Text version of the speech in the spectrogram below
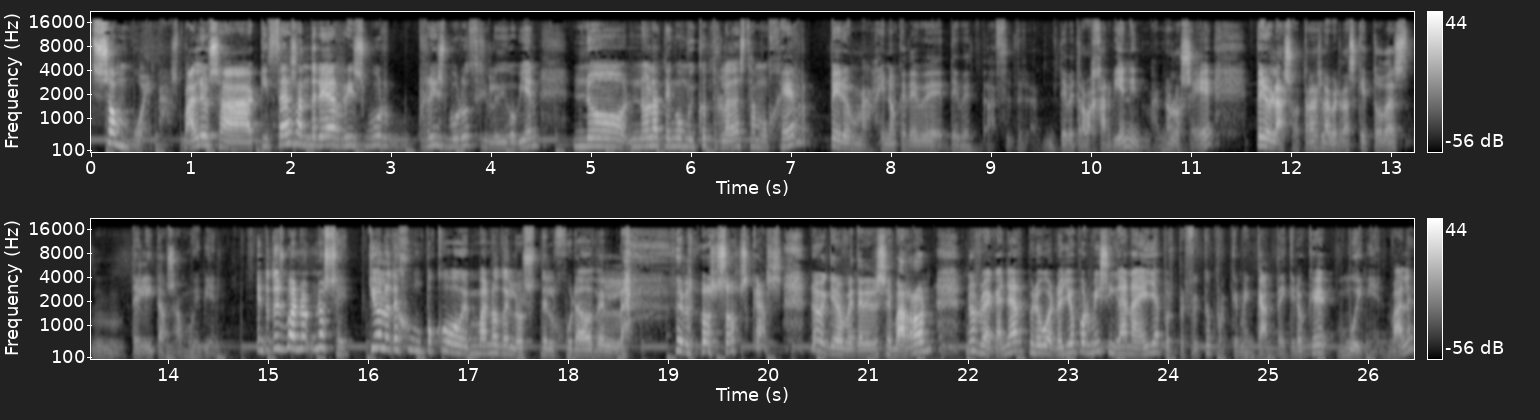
son buenas, ¿vale? O sea, quizás Andrea Risborough, si lo digo bien, no, no la tengo muy controlada esta mujer, pero imagino que debe, debe, debe trabajar bien, y no lo sé, ¿eh? pero las otras, la verdad es que todas mm, telita, o sea, muy bien. Entonces, bueno, no sé, yo lo dejo un poco en mano de los, del jurado de los Oscars, no me quiero meter en ese marrón, no os voy a cañar, pero bueno, yo por mí si gana ella, pues perfecto, porque me encanta y creo que muy bien, ¿vale?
